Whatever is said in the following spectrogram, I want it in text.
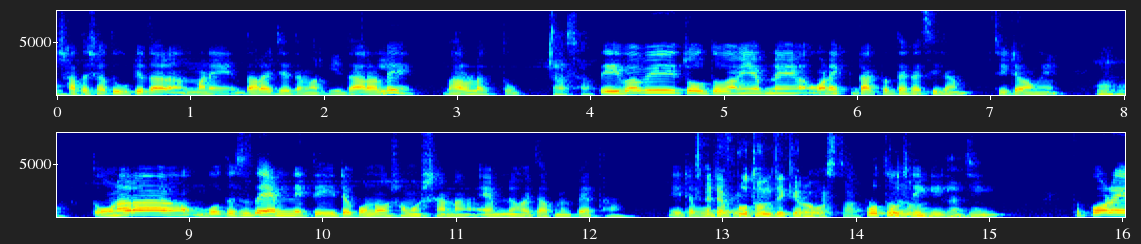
সাথে সাথে উঠে দাঁড়া মানে দাঁড়ায় যেতাম আর কি। দাঁড়ালে ভালো লাগতো। আচ্ছা। তো এইভাবে চলতো। আমি আপনি অনেক ডাক্তার দেখাছিলাম হুম হুম। তো ওনারা বলতেছে যে এমনিতে এটা কোনো সমস্যা না এমনি হয়তো আপনার ব্যথা এটা এটা প্রথম দিকের অবস্থা। প্রথম দিকে হ্যাঁ। জি। তো পরে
